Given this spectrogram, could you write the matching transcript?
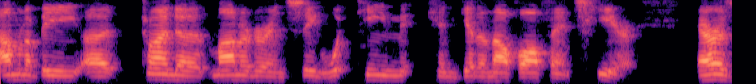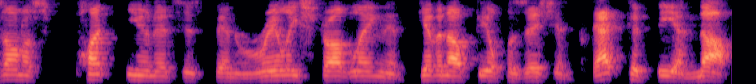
I'm going to be uh, trying to monitor and see what team can get enough offense here. Arizona's punt unit has been really struggling and given up field position. That could be enough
